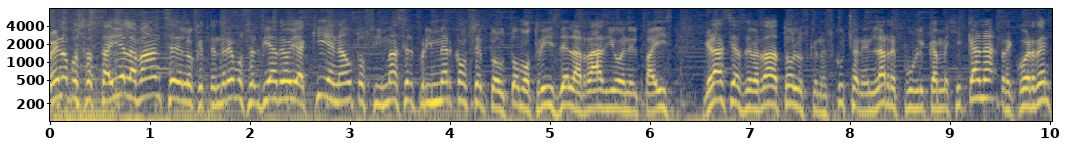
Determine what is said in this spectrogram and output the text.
Bueno, pues hasta ahí el avance de lo que tendremos el día de hoy aquí en Autos y más, el primer concepto automotriz de la radio en el país. Gracias de verdad a todos los que nos escuchan en la República Mexicana. Recuerden,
